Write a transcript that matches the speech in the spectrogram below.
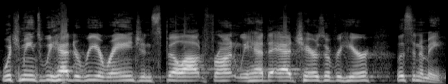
Which means we had to rearrange and spill out front. We had to add chairs over here. Listen to me.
